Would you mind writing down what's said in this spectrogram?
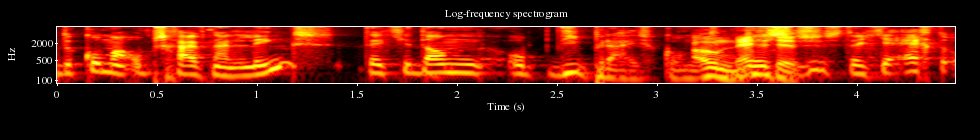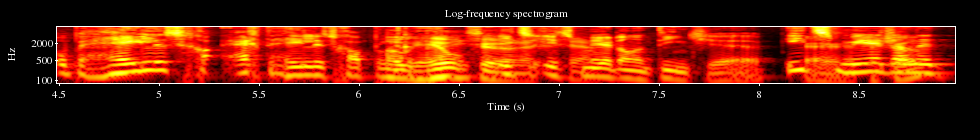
de komma opschuift naar links, dat je dan op die prijs komt. Oh, netjes. Dus, dus dat je echt op hele, scha- echt hele schappelijke Ook heel prijzen- keurig. Iets, iets ja. meer dan een tientje per Iets meer persoon. dan een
